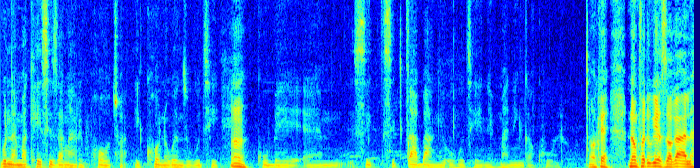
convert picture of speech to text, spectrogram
kunama cases angareportwa ikhona kwenza ukuthi kube um si- sicabange ukuthi ene maningi kakhulu. Okay nomfethu kuyezwakala.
